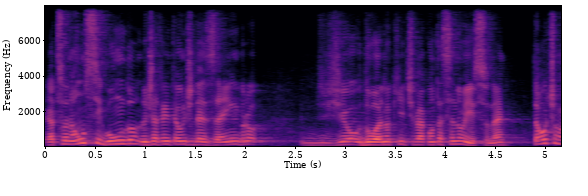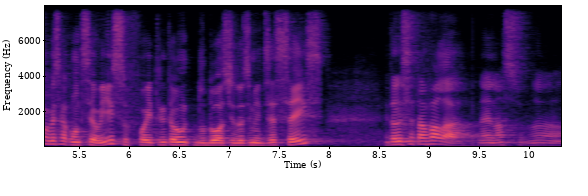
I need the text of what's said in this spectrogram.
e adiciona um segundo no dia 31 de dezembro de, do ano que estiver acontecendo isso, né? Então, a última vez que aconteceu isso foi 31 de 12 de 2016. Então, você estava lá, né, na, na,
